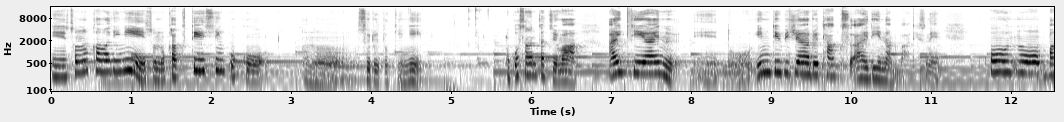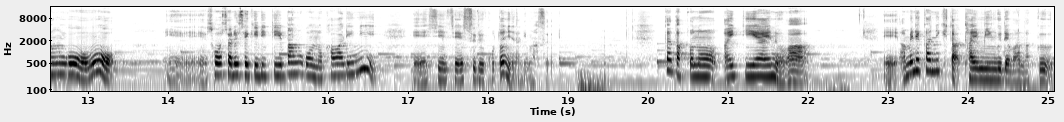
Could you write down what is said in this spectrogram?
えー、その代わりにその確定申告を、あのー、する時にお子さんたちは ITIN、えーと、インディビジュアルタックス ID ナンバーですねこの番号を、えー、ソーシャルセキュリティ番号の代わりに、え、申請することになります。ただこの ITIN は、え、アメリカに来たタイミングではなく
